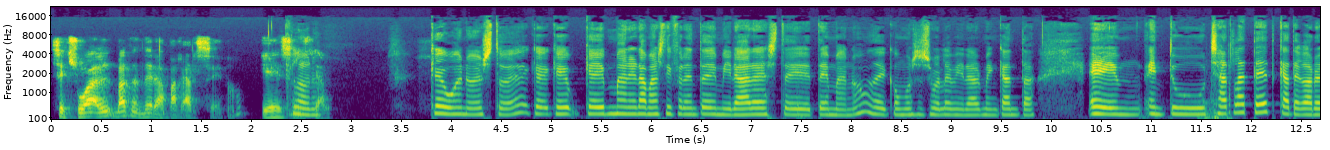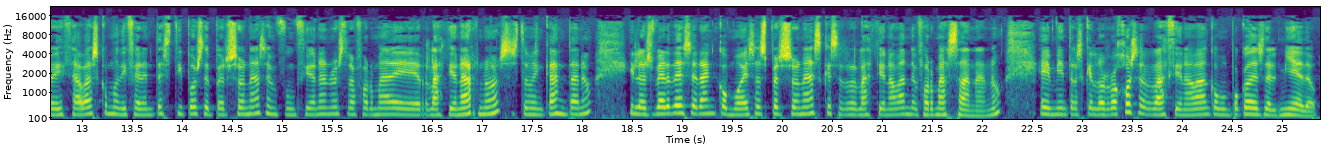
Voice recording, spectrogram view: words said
sexual va a tender a apagarse, ¿no? Y es esencial. Qué bueno esto, ¿eh? Qué, manera más diferente de mirar este tema, ¿no? De cómo se suele mirar, me encanta. Em, en tu charla TED categorizabas como diferentes tipos de personas en función a nuestra forma de relacionarnos, esto me encanta, ¿no? Y los verdes eran como esas personas que se relacionaban de forma sana, ¿no? Eh, mientras que los rojos se relacionaban como un poco desde el miedo.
